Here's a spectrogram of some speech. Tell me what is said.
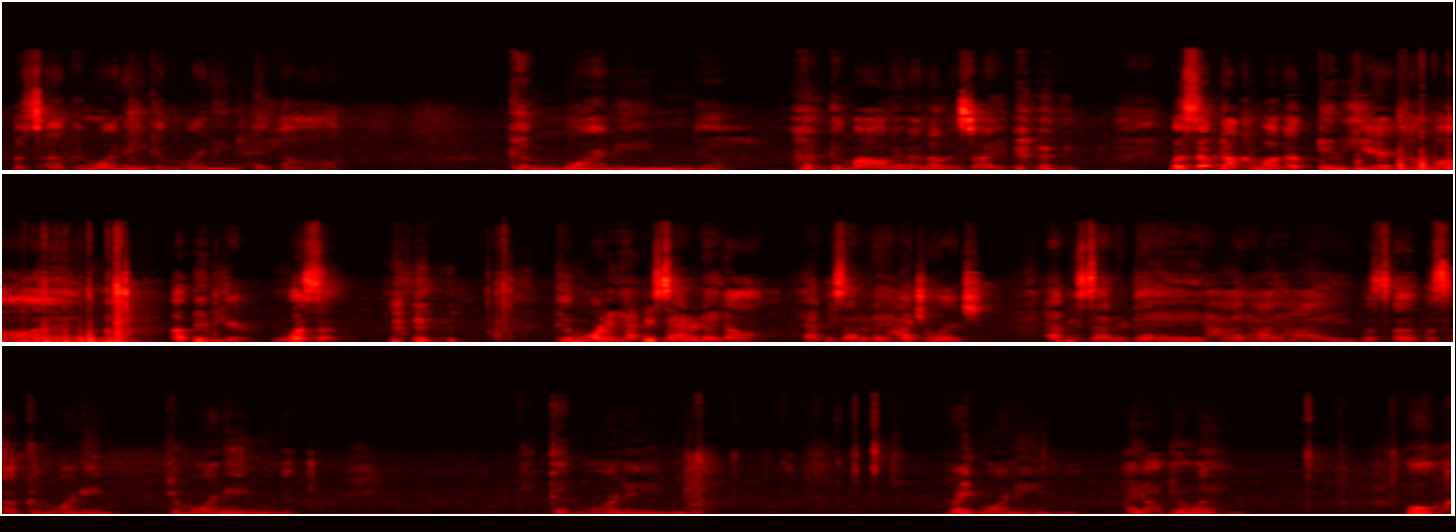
What's up? Good morning. Good morning. Hey, y'all. Good morning. Good morning. I know that's right. What's up, y'all? Come on up in here. Come on up in here. What's up? Good morning. Happy Saturday, y'all. Happy Saturday. Hi, George. Happy Saturday. Hi, hi, hi. What's up? What's up? Good morning. Good morning. Good morning. Great morning. How y'all doing? Woo.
